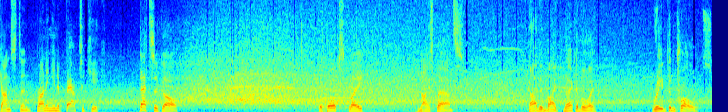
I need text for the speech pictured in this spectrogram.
Gunston running in about to kick. That's a goal. The Hawks lead. Nice bounce. Guided by McEvoy. Reed controls.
